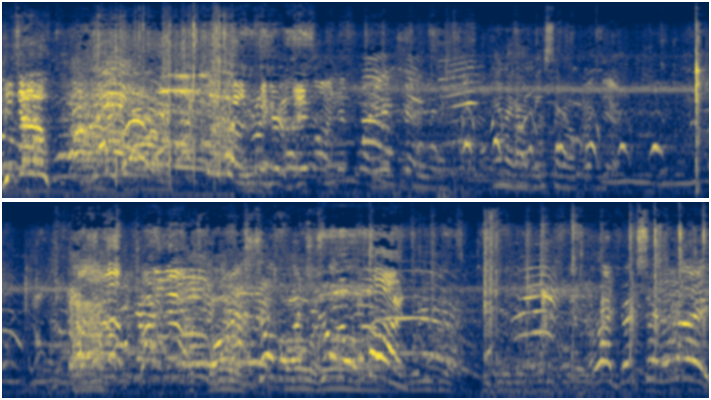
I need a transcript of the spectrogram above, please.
He's out! And I gotta base it out. Falling. Falling. Come on! All right, Vincent. All right.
